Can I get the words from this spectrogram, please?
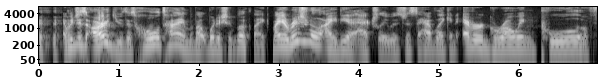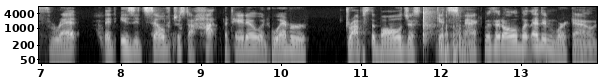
and we just argue this whole time about what it should look like. My original idea actually was just to have like an ever growing pool of threat that is itself just a hot potato, and whoever drops the ball just gets smacked with it all. But that didn't work out.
